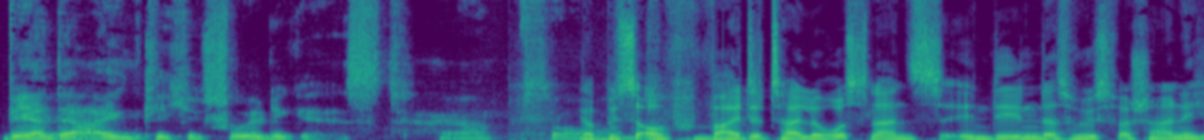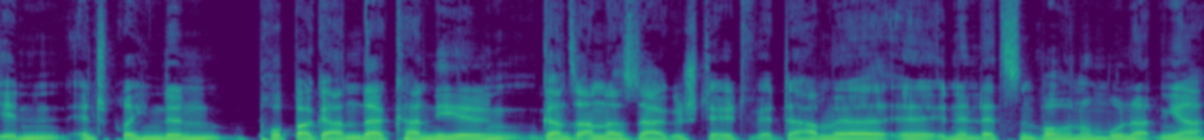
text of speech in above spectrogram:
wer der eigentliche Schuldige ist. Ja, so. ja bis auf weite Teile Russlands, in denen das höchstwahrscheinlich in entsprechenden Propagandakanälen ganz anders dargestellt wird. Da haben wir äh, in den letzten Wochen und Monaten ja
